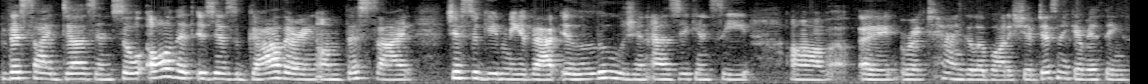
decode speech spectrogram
this side doesn't. So all of it is just gathering on this side just to give me that illusion as you can see of a rectangular body shape. Just make everything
